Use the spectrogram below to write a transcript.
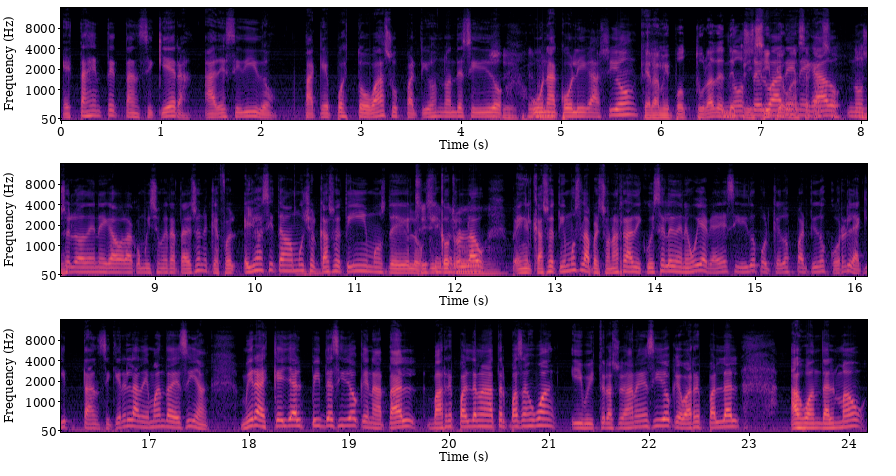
esta gente tan siquiera ha decidido para qué puesto va, sus partidos no han decidido una coligación. Que era mi postura desde no el principio. Se lo ha denegado, no se lo ha denegado la Comisión de Elecciones, que fue, ellos citaban mucho el caso de Timos, de los y que otros lados, en el caso de Timos la persona radicó y se le denegó y había decidido por qué dos partidos corren. Aquí tan siquiera en la demanda decían, mira, es que ya el PIB decidió que Natal va a respaldar a Natal para San Juan y Victoria Ciudadana decidió que va a respaldar a Juan Dalmau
